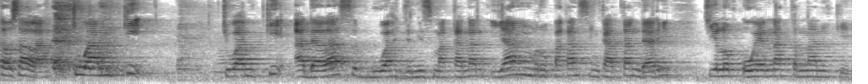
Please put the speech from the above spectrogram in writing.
atau salah? Cuanki. Cuanki adalah sebuah jenis makanan yang merupakan singkatan dari cilok uenak tenaniki.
